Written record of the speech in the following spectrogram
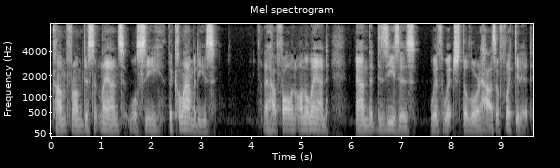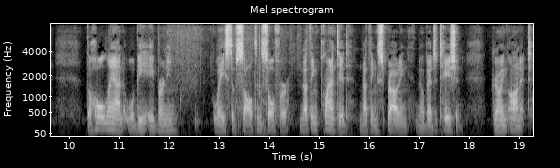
come from distant lands will see the calamities that have fallen on the land and the diseases with which the Lord has afflicted it. The whole land will be a burning waste of salt and sulfur, nothing planted, nothing sprouting, no vegetation growing on it.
